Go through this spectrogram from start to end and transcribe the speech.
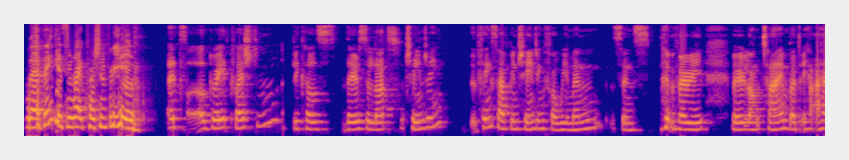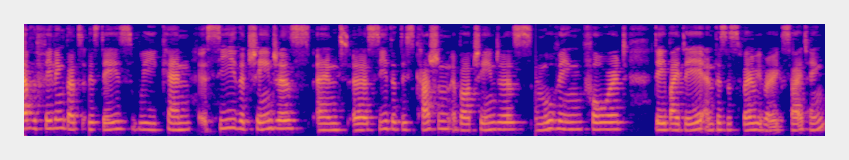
But i think it's the right question for you it's a great question because there's a lot changing. Things have been changing for women since a very, very long time, but I have the feeling that these days we can see the changes and uh, see the discussion about changes moving forward day by day, and this is very, very exciting.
